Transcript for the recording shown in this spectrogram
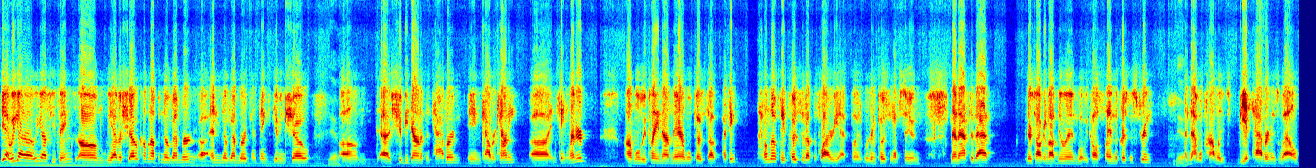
Yeah, we got uh, we got a few things. Um, we have a show coming up in November. Uh, end of November. It's our Thanksgiving show. Yeah. Um, uh, should be down at the Tavern in Calvert County uh, in St. Leonard. Um, we'll be playing down there. We'll post up. I think I don't know if they posted up the flyer yet, but we're going to post it up soon. then after that, they're talking about doing what we call Slam the Christmas Tree. Yeah. and that will probably be at Tavern as well.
